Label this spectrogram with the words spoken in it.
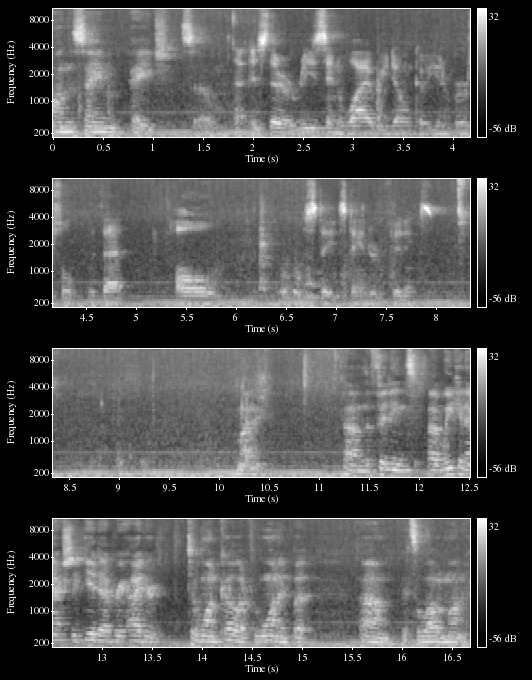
on the same page, so. Uh, Is there a reason why we don't go universal with that? All state standard fittings? money. Um, the fittings, uh, we can actually get every hydrant to one color if we wanted, but, um, it's a lot of money.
